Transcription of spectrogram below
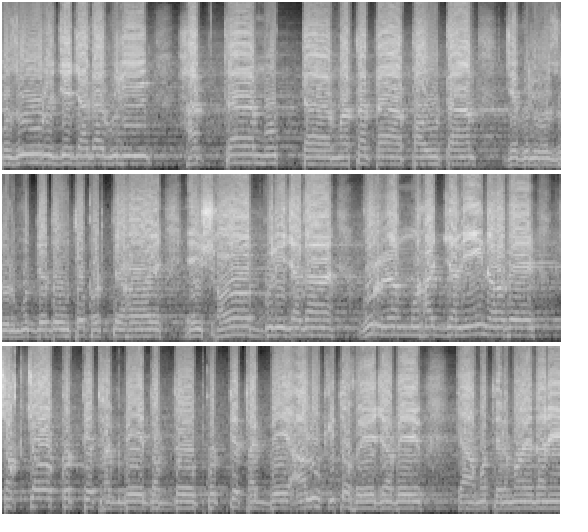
ওযুর যে জায়গাগুলি, হাতটা মুখটা মাথাটা, পাউটা, যেগুলি ওজুর মধ্যে দৌত করতে হয়, এই সবগুলি জায়গা গুররাম মুহাজ্জালিন হবে, চকচক করতে থাকবে, দপদপ করতে থাকবে, আলোকিত হয়ে যাবে। কেয়ামতের ময়দানে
